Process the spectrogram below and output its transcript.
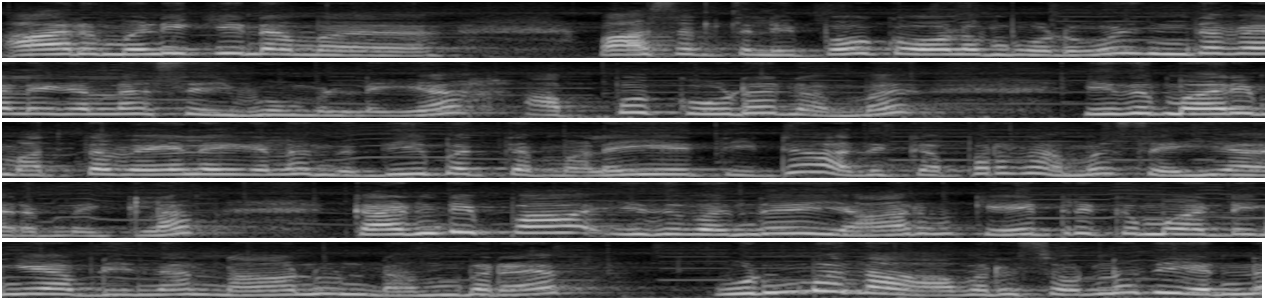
ஆறு மணிக்கு நம்ம வாசல் தெளிப்போம் கோலம் போடுவோம் இந்த வேலைகள்லாம் செய்வோம் இல்லையா? அப்போ கூட நம்ம இது மாதிரி மற்ற வேலைகளை அந்த தீபத்தை மலையேற்றிட்டு அதுக்கப்புறம் நம்ம செய்ய ஆரம்பிக்கலாம். கண்டிப்பாக இது வந்து யாரும் கேட்டிருக்க மாட்டீங்க அப்படின்னு தான் நானும் நம்புகிறேன் உண்மைதான் அவர் சொன்னது என்ன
